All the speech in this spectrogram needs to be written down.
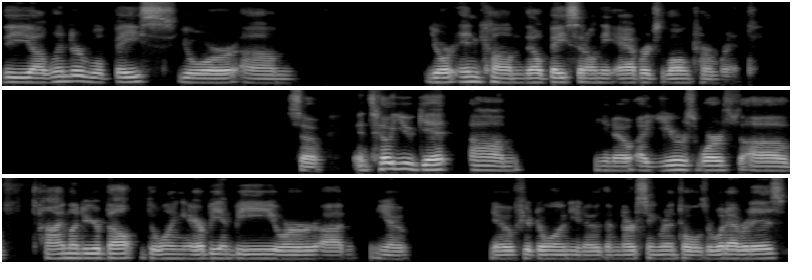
the uh, lender will base your um, your income. They'll base it on the average long-term rent. So until you get um, you know a year's worth of time under your belt doing Airbnb or uh, you know you know if you're doing you know the nursing rentals or whatever it is,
